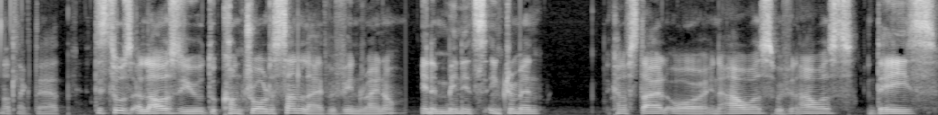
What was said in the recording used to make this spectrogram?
not like that. This tool allows you to control the sunlight within Rhino in a minutes increment kind of style or in hours, within hours, days,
